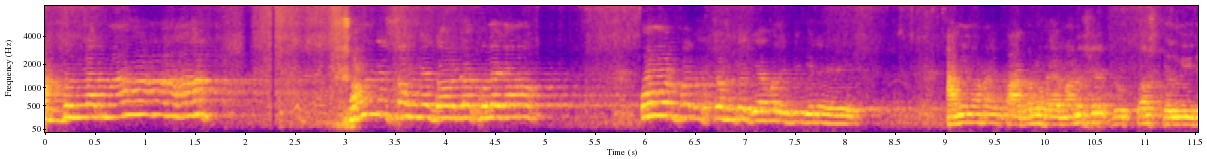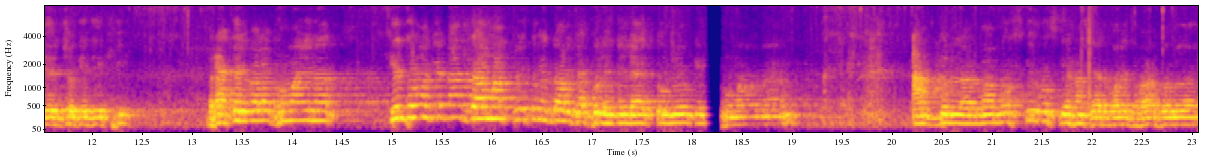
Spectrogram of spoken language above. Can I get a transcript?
আব্দুল্লাহর মা সঙ্গে সঙ্গে দরজা খুলে গেল। ওমর ফারুক চন্দ্র গিয়া বলে রে, আমি না হয় পাগল হয়ে মানুষের দুঃখ কষ্ট নিজের চোখে দেখি। রাতের বেলা ঘুমাই না। কিন্তু তোমাকে ডাক দেওয়া মাত্র তুমি দরজা খুলে দিলে, তুমিও কি ঘুমাও না? আব্দুল্লাহর মা মুসকি মুসকি হাসিয়ার বলে, ধরা করলাম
